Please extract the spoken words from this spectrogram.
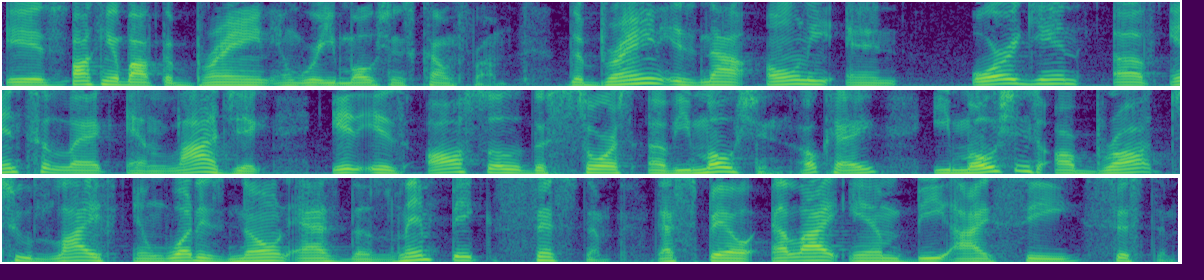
is talking about the brain and where emotions come from. The brain is not only an organ of intellect and logic, it is also the source of emotion. Okay. Emotions are brought to life in what is known as the limbic system. That's spelled L I M B I C system.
